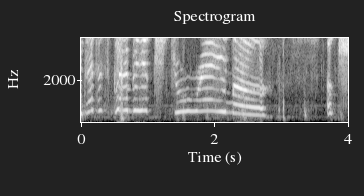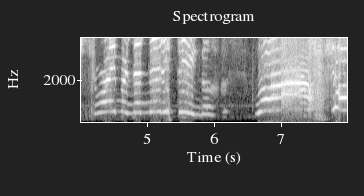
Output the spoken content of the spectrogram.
Because it's gonna be extreme. Extremer than anything. Wow! Ah!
